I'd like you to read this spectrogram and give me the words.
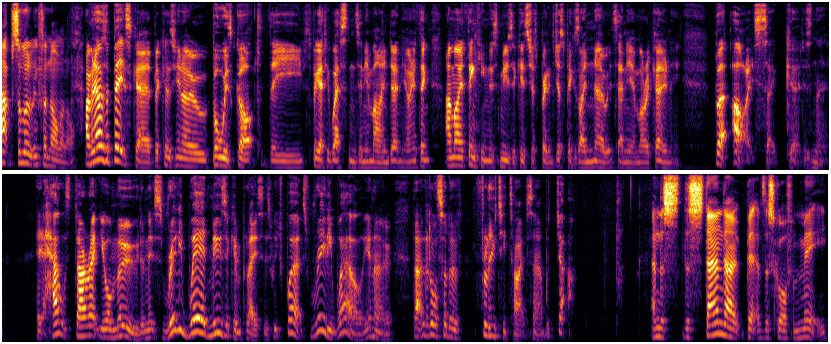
absolutely phenomenal. I mean, I was a bit scared because, you know, you've always got the spaghetti westerns in your mind, don't you? And you think, am I thinking this music is just brilliant just because I know it's Ennio Morricone? But, oh, it's so good, isn't it? It helps direct your mood, and it's really weird music in places, which works really well, you know. That little sort of fluty type sound. was ju- And the the standout bit of the score for me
